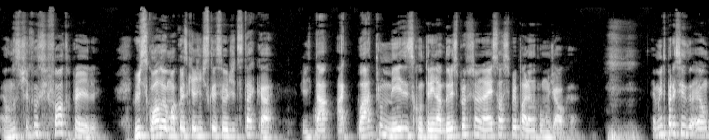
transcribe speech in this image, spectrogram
É um dos títulos que falta para ele. E o Escola é uma coisa que a gente esqueceu de destacar. Ele tá há quatro meses com treinadores profissionais só se preparando pro Mundial, cara. É muito parecido, é um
